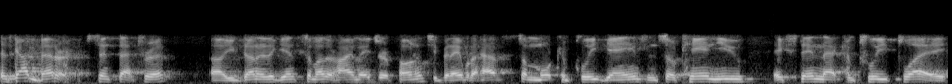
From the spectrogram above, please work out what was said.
has gotten better since that trip. Uh, you've done it against some other high major opponents. You've been able to have some more complete games, and so can you extend that complete play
